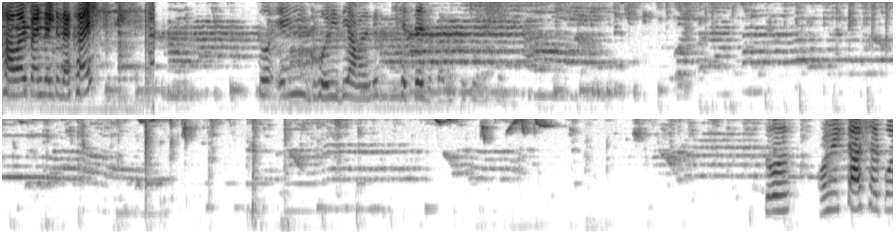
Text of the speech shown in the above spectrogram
খাওয়ার প্যান্ডেলটা দেখায় তো এই ঘড়ি দিয়ে আমাদেরকে খেতে যেতে হবে তো অনেকটা আসার পর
